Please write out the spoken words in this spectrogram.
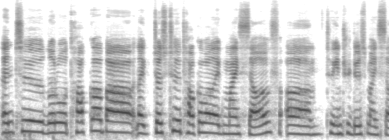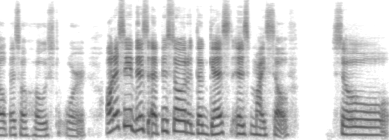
And to little talk about like just to talk about like myself, um, to introduce myself as a host or honestly this episode the guest is myself. So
